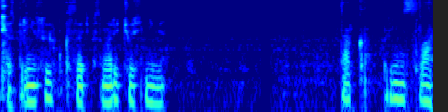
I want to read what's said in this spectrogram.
Сейчас принесу их, кстати, посмотрю, что с ними. Так, принесла.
